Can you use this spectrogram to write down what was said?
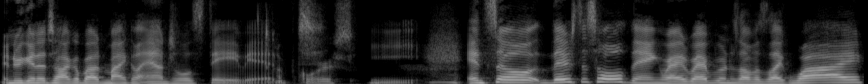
and we're gonna talk about Michelangelo's David. of course. Yeah. And so there's this whole thing, right? Where everyone's always like, why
